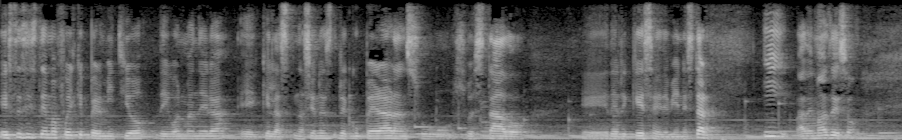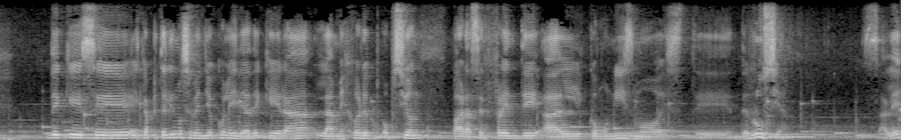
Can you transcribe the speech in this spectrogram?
este sistema fue el que permitió de igual manera eh, que las naciones recuperaran su, estado de riqueza y de bienestar. Y además de eso, de que el capitalismo se vendió con la idea de que era la mejor opción para hacer frente al comunismo este, de Rusia. ¿Sale?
